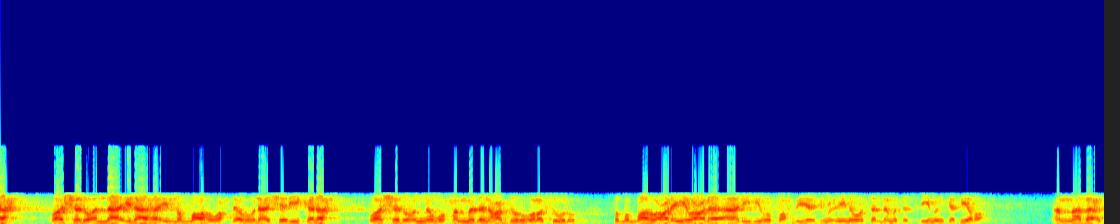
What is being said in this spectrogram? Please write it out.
له. وأشهد أن لا إله إلا الله وحده لا شريك له. وأشهد أن محمدا عبده ورسوله صلى الله عليه وعلى آله وصحبه أجمعين وسلم تسليما كثيرا. أما بعد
